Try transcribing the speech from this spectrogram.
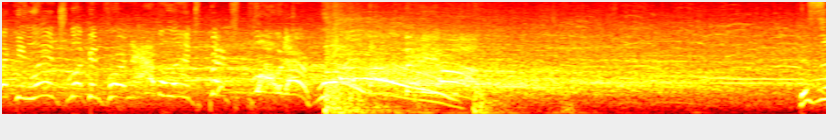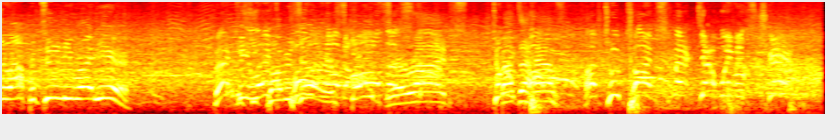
Becky Lynch looking for an avalanche exploder! Whoa! This is her opportunity right here. Becky Lynch pulling out all escapes. the They're stops to About to have- a two-time SmackDown Women's Champ.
